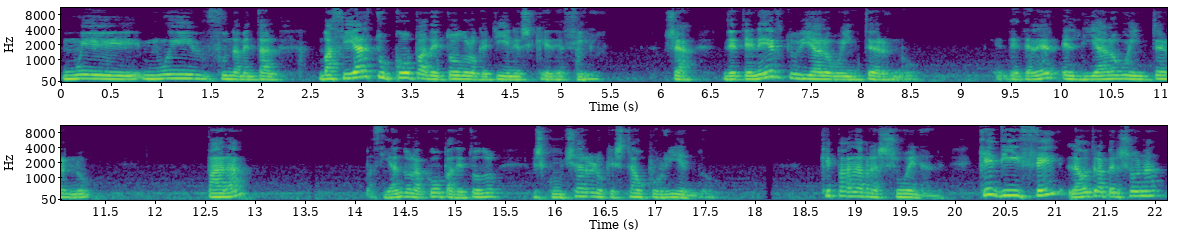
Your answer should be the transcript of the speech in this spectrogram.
muy, muy fundamental vaciar tu copa de todo lo que tienes que decir. O sea, de tener tu diálogo interno, de tener el diálogo interno para, vaciando la copa de todo, escuchar lo que está ocurriendo. ¿Qué palabras suenan? ¿Qué dice la otra persona?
